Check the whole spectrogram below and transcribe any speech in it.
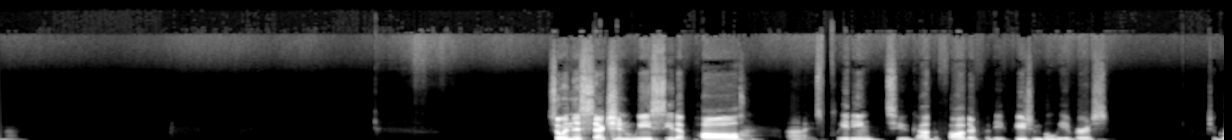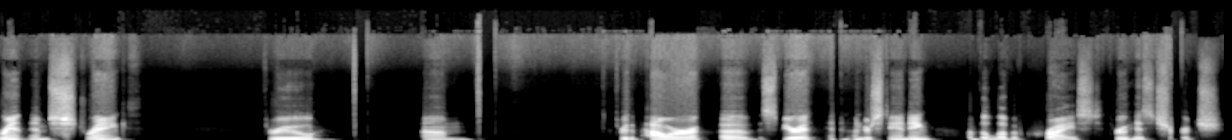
Amen. So, in this section, we see that Paul uh, is pleading to God the Father for the Ephesian believers to grant them strength through um, through the power of the Spirit and an understanding of the love of Christ through His church,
